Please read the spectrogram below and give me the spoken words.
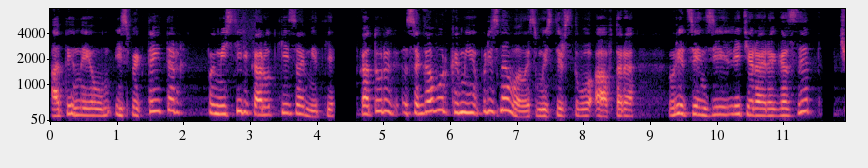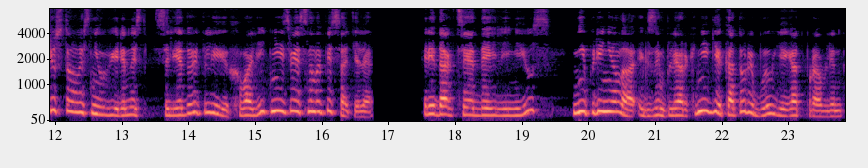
Атенеум и Спектейтор поместили короткие заметки, в которых с оговорками признавалось мастерство автора. В рецензии «Литераре газет» чувствовалась неуверенность, следует ли хвалить неизвестного писателя. Редакция Daily News не приняла экземпляр книги, который был ей отправлен,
